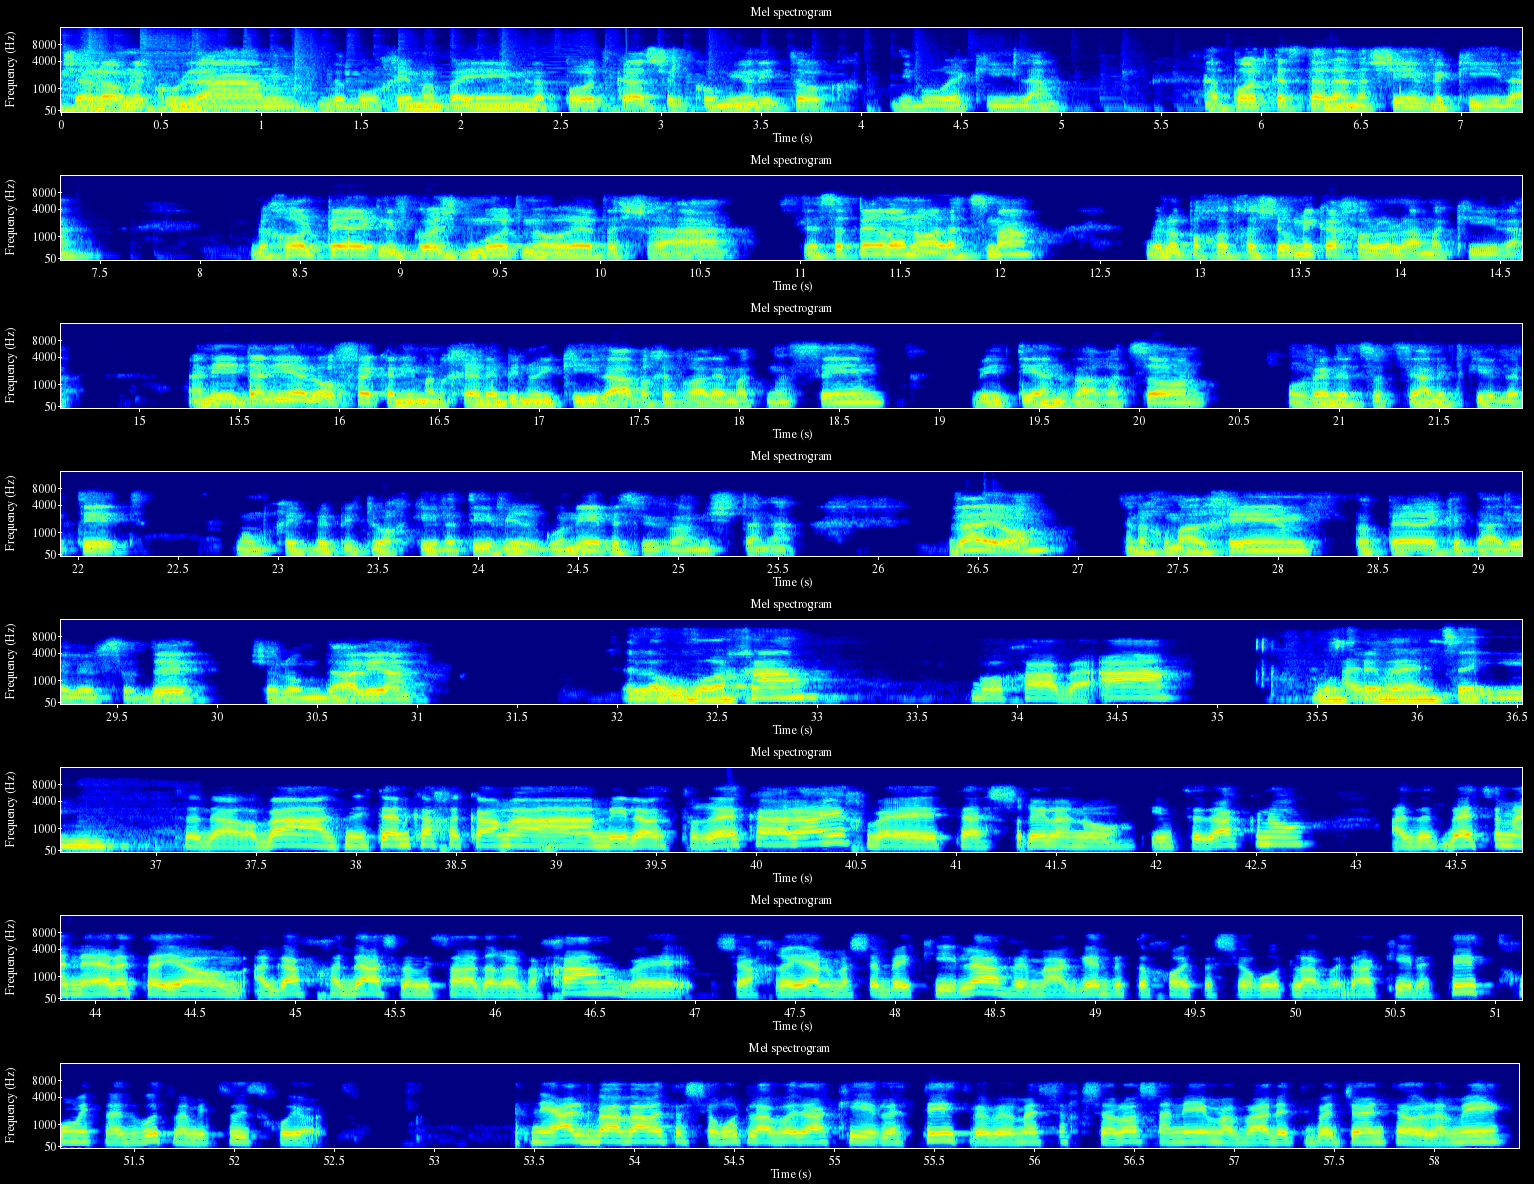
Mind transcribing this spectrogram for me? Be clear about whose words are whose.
Speaker 1: שלום לכולם, וברוכים הבאים לפודקאסט של CommuniTalk, דיבורי קהילה. הפודקאסט על אנשים וקהילה. בכל פרק נפגוש דמות מעוררת השראה, לספר לנו על עצמה, ולא פחות חשוב מכך, על עולם הקהילה. אני דניאל אופק, אני מנחה לבינוי קהילה בחברה למתנסים, ואיתי ענווה רצון, עובדת סוציאלית קהילתית, מומחית בפיתוח קהילתי וארגוני בסביבה משתנה. והיום אנחנו מארחים בפרק את דליה לב שדה. שלום דליה.
Speaker 2: שלום וברכה.
Speaker 3: ברוכה הבאה.
Speaker 2: ברוכים הנמצאים.
Speaker 3: תודה רבה. אז ניתן ככה כמה מילות רקע עלייך ותאשרי לנו אם צדקנו. אז את בעצם מנהלת היום אגף חדש במשרד הרווחה, שאחראי על משאבי קהילה ומאגד בתוכו את השירות לעבודה קהילתית, תחום התנדבות ומיצוי זכויות. ניהלת בעבר את השירות לעבודה קהילתית, ובמשך שלוש שנים עבדת בג'וינט העולמי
